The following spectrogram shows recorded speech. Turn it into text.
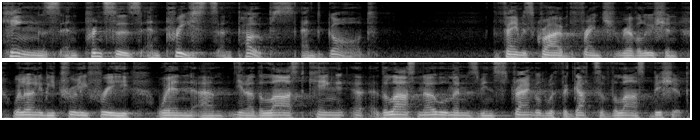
kings and princes and priests and popes and God. The famous cry of the French Revolution will only be truly free when, um, you know, the last king, uh, the last nobleman has been strangled with the guts of the last bishop.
